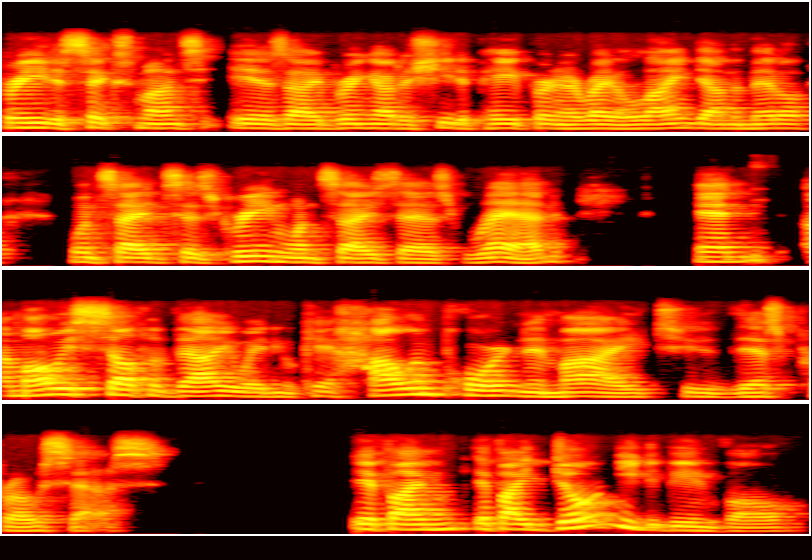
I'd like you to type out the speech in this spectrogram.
three to six months is I bring out a sheet of paper and I write a line down the middle. One side says green, one side says red. And I'm always self evaluating okay, how important am I to this process? If I'm if I don't need to be involved,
